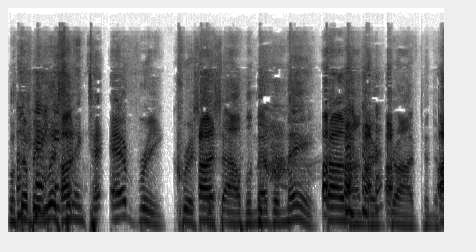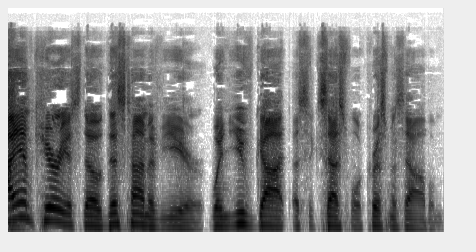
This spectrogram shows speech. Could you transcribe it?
Well, they'll be Okay. listening to every Christmas album ever made Um, on their drive to Nebraska. I am curious though, this time of year when you've got a successful Christmas album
